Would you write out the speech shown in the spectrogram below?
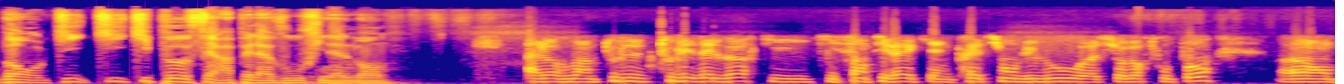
Bon, qui, qui, qui peut faire appel à vous finalement? Alors, ben, tous les- éleveurs qui, qui sentiraient qu'il y a une pression du loup euh, sur leur troupeau, euh, on,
